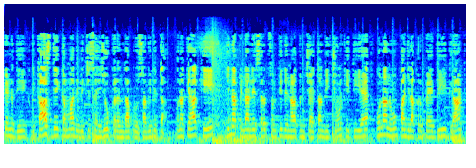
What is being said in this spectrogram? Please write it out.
ਪਿੰਡ ਦੇ ਵਿਕਾਸ ਦੇ ਕੰਮਾਂ ਦੇ ਵਿੱਚ ਸਹਿਯੋਗ ਕਰਨ ਦਾ ਭਰੋਸਾ ਵੀ ਦਿੱਤਾ। ਉਹਨਾਂ ਕਿਹਾ ਕਿ ਜਿਨ੍ਹਾਂ ਪਿੰਡਾਂ ਨੇ ਸਰਬਸੰਮਤੀ ਦੇ ਨਾਲ ਪੰਚਾਇਤਾਂ ਦੀ ਚੋਣ ਕੀਤੀ ਹੈ। ਉਹਨਾਂ ਨੂੰ 5 ਲੱਖ ਰੁਪਏ ਦੀ ਗ੍ਰਾਂਟ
